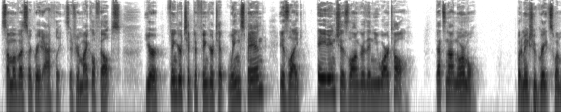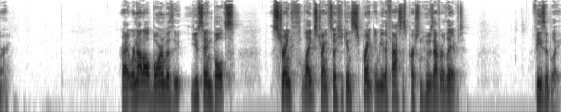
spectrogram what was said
Some of us are great athletes. If you're Michael Phelps, your fingertip to fingertip wingspan is like eight inches longer than you are tall. That's not normal, but it makes you a great swimmer. Right? We're not all born with Usain Bolt's strength, leg strength, so he can sprint and be the fastest person who's ever lived feasibly.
